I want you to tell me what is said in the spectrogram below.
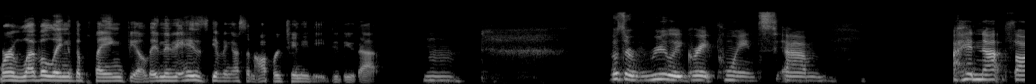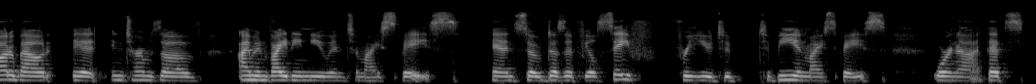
we're leveling the playing field, and it is giving us an opportunity to do that. Mm. Those are really great points. Um, I had not thought about it in terms of I'm inviting you into my space. And so, does it feel safe for you to to be in my space or not that's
